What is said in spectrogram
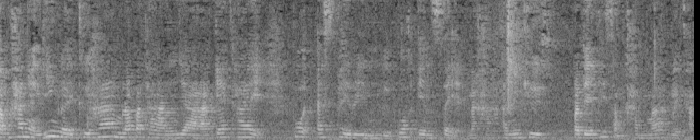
สำคัญอย่างยิ่งเลยคือห้ามรับประทานยาแก้ไข้พวกแอสไพรินหรือพวกเอนเซดนะคะ อันนี้คือ ประเด็นที่สำคัญมากเลยค่ะ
